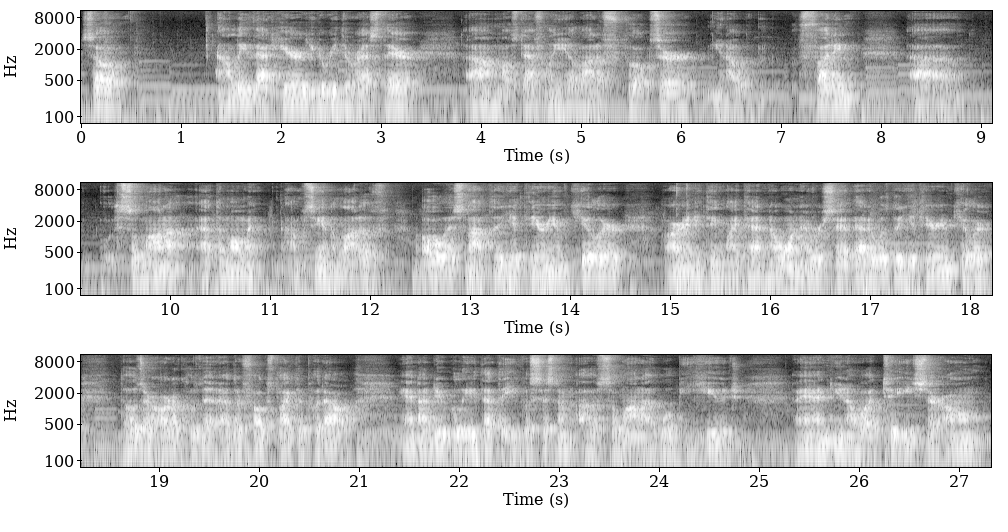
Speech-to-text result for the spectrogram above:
So I'll leave that here. You can read the rest there. Um, most definitely, a lot of folks are, you know, fudding uh, Solana at the moment. I'm seeing a lot of, oh, it's not the Ethereum killer or anything like that. No one ever said that it was the Ethereum killer. Those are articles that other folks like to put out. And I do believe that the ecosystem of Solana will be huge. And you know what, to each their own.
